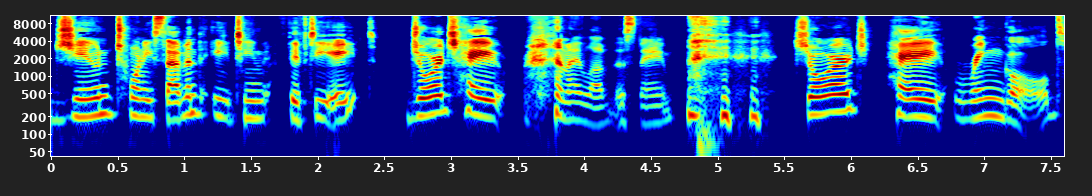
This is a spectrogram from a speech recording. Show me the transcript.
June 27th, 1858. George Hay, and I love this name, George Hay Ringgold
